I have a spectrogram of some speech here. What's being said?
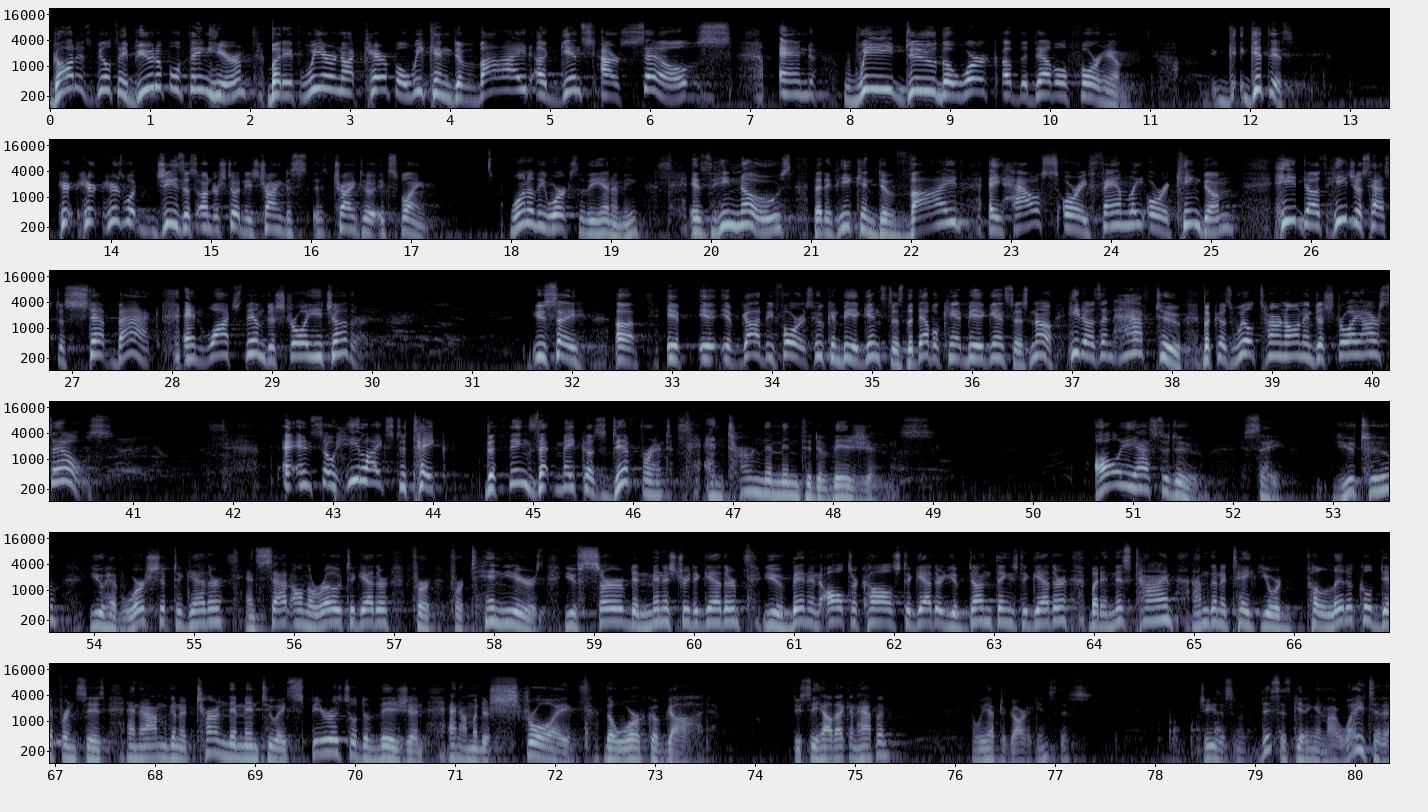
God has built a beautiful thing here, but if we are not careful, we can divide against ourselves and we do the work of the devil for him. G- get this. Here, here, here's what Jesus understood and he's trying to, trying to explain. One of the works of the enemy is he knows that if he can divide a house or a family or a kingdom, he does he just has to step back and watch them destroy each other. You say, uh, if, if God be for us, who can be against us? The devil can't be against us. No, he doesn't have to because we'll turn on and destroy ourselves. And, and so he likes to take the things that make us different and turn them into divisions. All he has to do is say, You two, you have worshiped together and sat on the road together for, for 10 years. You've served in ministry together. You've been in altar calls together. You've done things together. But in this time, I'm going to take your political differences and I'm going to turn them into a spiritual division and I'm going to destroy the work of God. Do you see how that can happen? And we have to guard against this. Jesus, and this is getting in my way today.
